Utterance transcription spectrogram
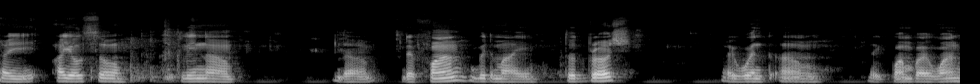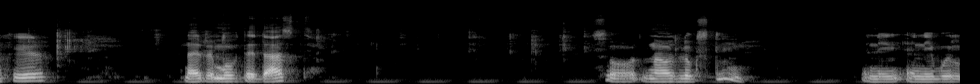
I I also clean uh, the the fan with my toothbrush. I went um, like one by one here. And I removed the dust. So now it looks clean. And it, and it will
